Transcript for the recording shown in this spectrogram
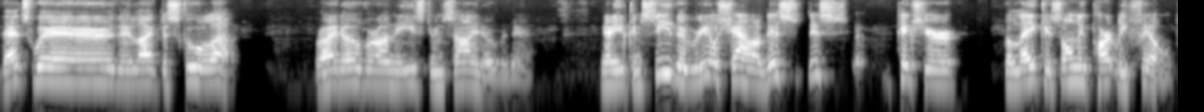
that's where they like to school up, right over on the eastern side over there. Now you can see the real shallow. This this picture, the lake is only partly filled,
